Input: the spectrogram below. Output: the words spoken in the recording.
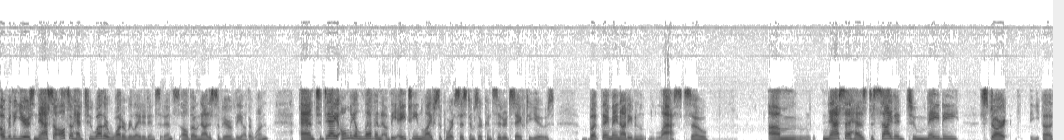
over the years, NASA also had two other water related incidents, although not as severe as the other one. And today, only 11 of the 18 life support systems are considered safe to use, but they may not even last. So, um, NASA has decided to maybe start uh,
